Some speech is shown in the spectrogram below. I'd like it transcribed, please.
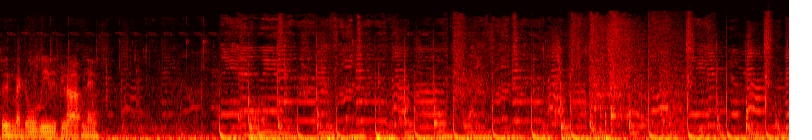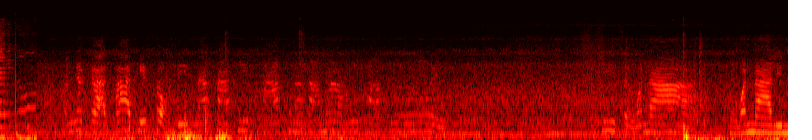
ขึ้นมาดูวิวอีกรอบหนึ่งาศพระอาทิตย์ตกดินนะคะ ที่พักนะคะหน้าที่พักเลย ที่เสวนาเสวนาริม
